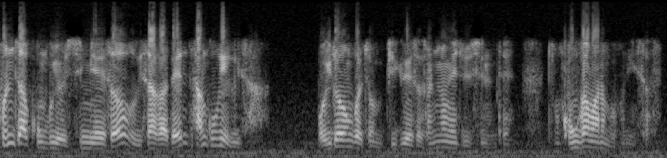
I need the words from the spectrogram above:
혼자 공부 열심히 해서 의사가 된 한국의 의사. 뭐 이런 걸 좀 비교해서 설명해 주시는데 좀 공감하는 부분이 있었습니다.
